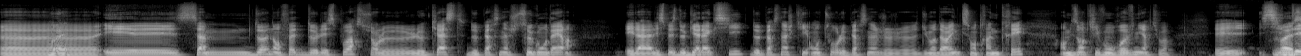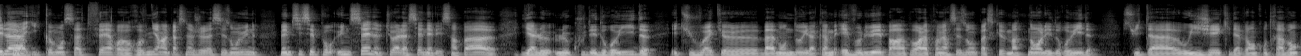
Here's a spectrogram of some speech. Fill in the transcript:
Et ça me donne en fait de l'espoir sur le, le, cast de personnages secondaires et l'espèce de galaxie de personnages qui entourent le personnage euh, du Mandalorian qui sont en train de créer en me disant qu'ils vont revenir, tu vois. Et si dès là, ils commencent à te faire euh, revenir un personnage de la saison 1, même si c'est pour une scène, tu vois, la scène elle est sympa, euh, il y a le, coup des droïdes, et tu vois que bah, Mando il a quand même évolué par rapport à la première saison, parce que maintenant les droïdes, suite à, au IG qu'il avait rencontré avant,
